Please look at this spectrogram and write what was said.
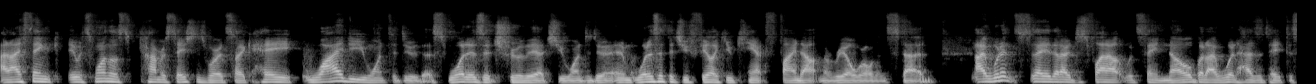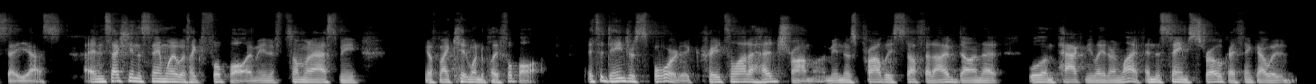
And I think it was one of those conversations where it's like, hey, why do you want to do this? What is it truly that you want to do? And what is it that you feel like you can't find out in the real world instead? I wouldn't say that I just flat out would say no, but I would hesitate to say yes. And it's actually in the same way with like football. I mean, if someone asked me, you know, if my kid wanted to play football, it's a dangerous sport. It creates a lot of head trauma. I mean, there's probably stuff that I've done that will impact me later in life. And the same stroke, I think I would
